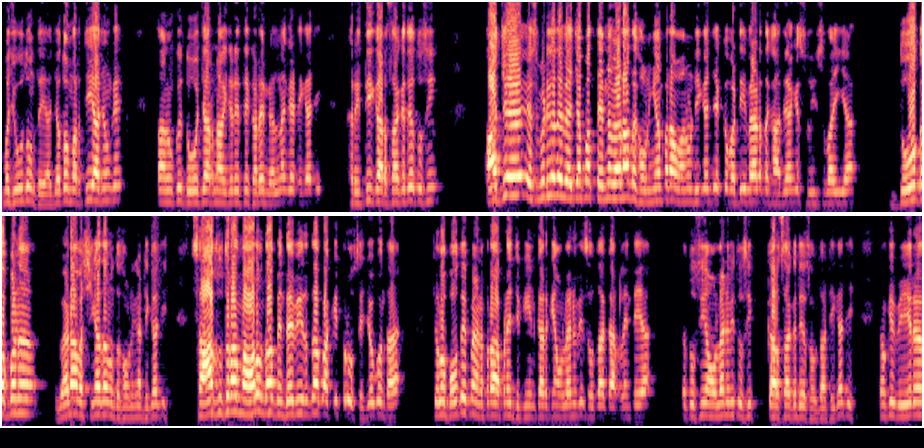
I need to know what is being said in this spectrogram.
ਮੌਜੂਦ ਹੁੰਦੇ ਆ। ਜਦੋਂ ਮਰਜ਼ੀ ਆ ਜਾਓਗੇ, ਤੁਹਾਨੂੰ ਕੋਈ 2-4 ਨਗ ਜਿਹੜੇ ਇੱਥੇ ਖੜੇ ਮਿਲਣਗੇ, ਠੀਕ ਆ ਜੀ। ਖਰੀਦੀ ਕਰ ਸਕਦੇ ਹੋ ਤੁਸੀਂ। ਅੱਜ ਇਸ ਵੀਡੀਓ ਦੇ ਵਿੱਚ ਆਪਾਂ ਤਿੰਨ ਵੈੜਾਂ ਦਿਖਾਉਣੀਆਂ ਭਰਾਵਾਂ ਨੂੰ, ਠੀਕ ਹੈ ਜੀ? ਇੱਕ ਵੱਡੀ ਵੈੜ ਦਿਖਾ ਦਿਆਂਗੇ, ਸੂਈ ਸਵਾਈ ਆ। ਦੋ ਗੱਬਣ ਵੈੜਾਂ ਵੱਛੀਆਂ ਤੁਹਾਨੂੰ ਦਿਖਾਉਣੀਆਂ, ਠੀਕ ਆ ਜੀ? ਸਾਫ਼ ਸੁਥਰਾ ਮਾਲ ਹੁੰਦਾ, ਬਿੰਦੇ ਵੀਰ ਦਾ ਬਾਕੀ ਭਰੋਸੇਯੋਗ ਹੁੰਦਾ। ਚਲੋ, ਬਹੁਤੇ ਭੈਣ ਭਰਾ ਆਪਣੇ ਯਕੀਨ ਕਰਕੇ ਆਨਲਾਈਨ ਵੀ ਸੌਦਾ ਕਰ ਲੈਂਦੇ ਆ, ਤੇ ਤੁਸੀਂ ਆਨਲਾਈਨ ਵੀ ਤੁਸੀਂ ਕਰ ਸਕਦੇ ਹੋ ਸੌਦਾ, ਠੀਕ ਆ ਜੀ? ਕਿਉਂਕਿ ਵੀਰ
